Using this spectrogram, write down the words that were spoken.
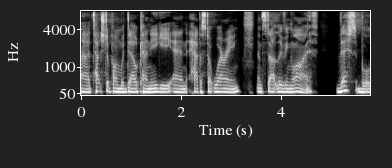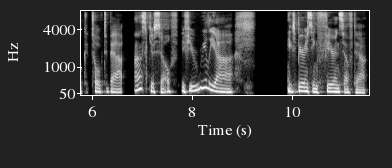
uh, touched upon with Dale Carnegie and how to stop worrying and start living life, this book talked about ask yourself if you really are experiencing fear and self doubt,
